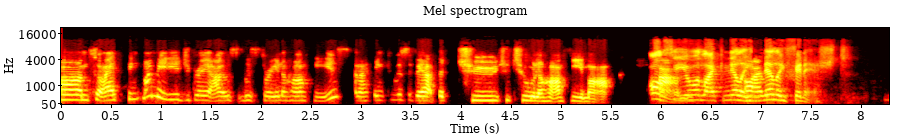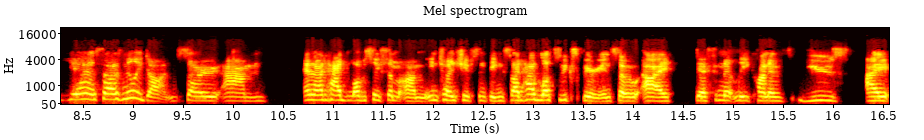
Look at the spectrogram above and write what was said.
Um, so I think my media degree I was was three and a half years, and I think it was about the two to two and a half year mark. Oh, um, so you were like nearly I, nearly finished. Yeah, so I was nearly done. So um, and I'd had obviously some um internships and things, so I'd had lots of experience. So I definitely kind of use I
